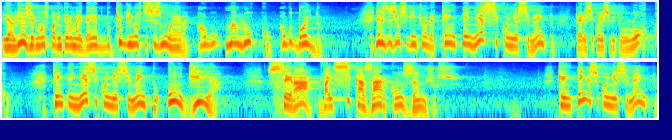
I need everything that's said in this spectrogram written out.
e ali os irmãos podem ter uma ideia do que o gnosticismo era: algo maluco, algo doido. E eles diziam o seguinte: olha, quem tem esse conhecimento, que era esse conhecimento louco, quem tem esse conhecimento, um dia será, vai se casar com os anjos. Quem tem esse conhecimento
